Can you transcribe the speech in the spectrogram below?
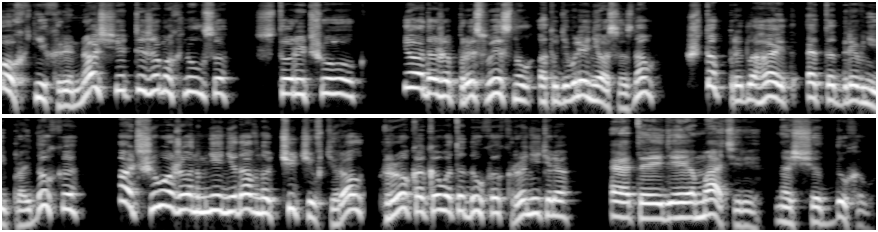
Ох, ни хрена себе ты замахнулся, старичок. Я даже присвистнул от удивления, осознав, что предлагает этот древний пройдоха, отчего же он мне недавно чичи втирал про какого-то духа-хранителя. Это идея матери насчет духов.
